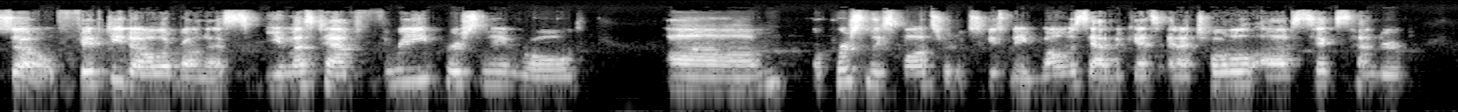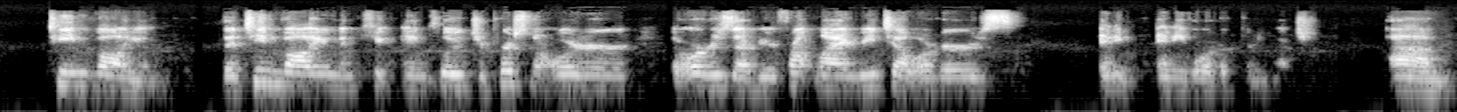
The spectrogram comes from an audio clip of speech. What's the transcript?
So, $50 bonus, you must have three personally enrolled um, or personally sponsored, excuse me, wellness advocates and a total of 600 team volume. The team volume inc- includes your personal order, the orders of your frontline retail orders, any, any order pretty much. Um,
